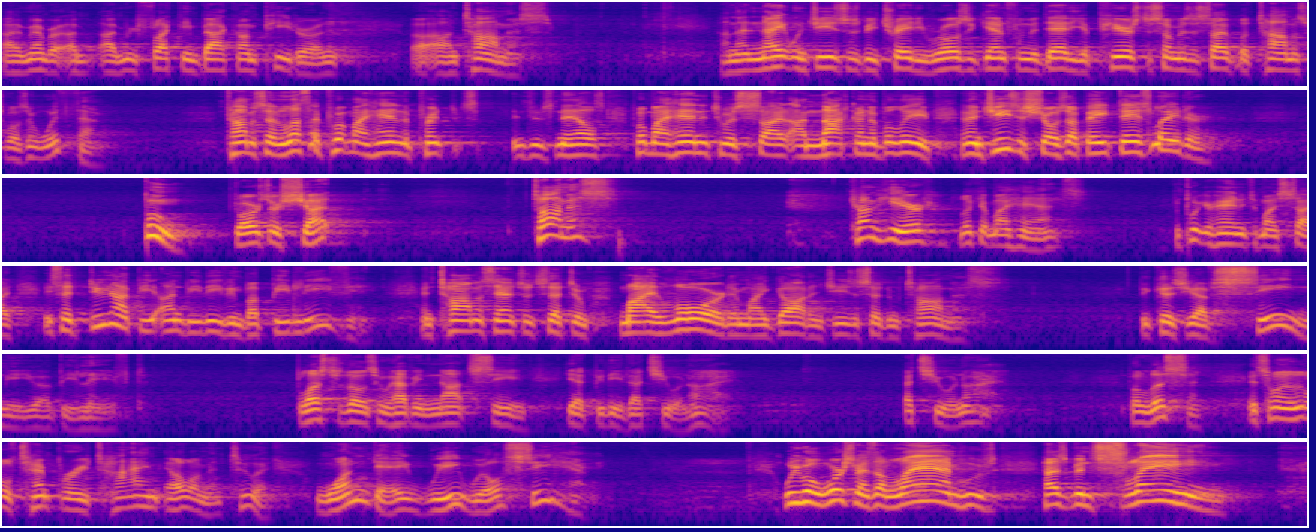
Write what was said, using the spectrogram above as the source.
I remember, I'm, I'm reflecting back on Peter, on, uh, on Thomas. On that night when Jesus was betrayed, he rose again from the dead. He appears to some of his disciples, but Thomas wasn't with them. Thomas said, Unless I put my hand in the print into his nails, put my hand into his side, I'm not going to believe. And then Jesus shows up eight days later. Boom, doors are shut. Thomas, come here, look at my hands, and put your hand into my side. He said, Do not be unbelieving, but believing. And Thomas answered and said to him, My Lord and my God. And Jesus said to him, Thomas, because you have seen me, you have believed. Blessed are those who, having not seen, yet believe. That's you and I. That's you and I. But listen, it's only a little temporary time element to it. One day we will see him. We will worship as a lamb who has been slain.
